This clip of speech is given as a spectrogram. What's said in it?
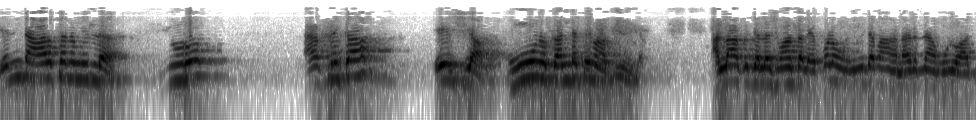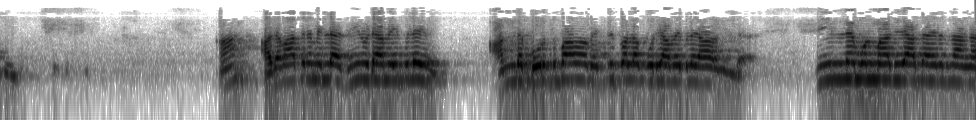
எந்த அரசனும் இல்ல. யூரோப் ஆப்பிரிக்கா ஏசியா மூணு கண்டத்தை மாற்றுவீங்க அல்லாஹு ஜல்ல சுமாந்தால் எவ்வளவு நீண்டமாக நடந்த முழு ஆட்சி. அது மாத்திரம் இல்ல தீனுடைய அமைப்பிலையும் அந்த குருத்துபாவை வெற்றி கொள்ளக்கூடிய அமைப்புல யாரும் இல்ல. தீன்ல முன்மாதிரியா தான் இருந்தாங்க.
